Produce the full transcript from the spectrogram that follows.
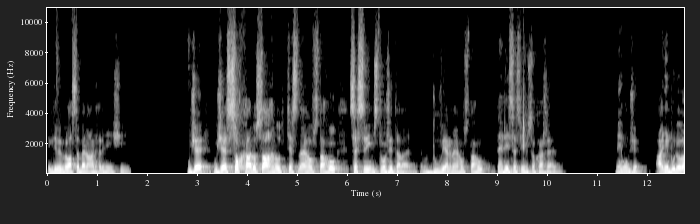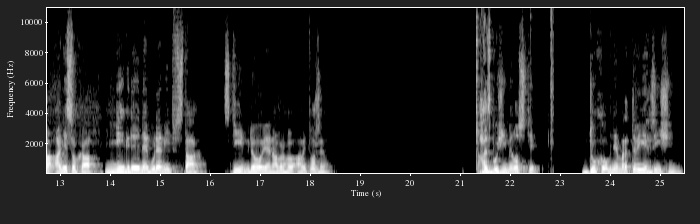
i kdyby byla sebe nádhernější? Může, může socha dosáhnout těsného vztahu se svým stvořitelem, nebo důvěrného vztahu, tedy se svým sochařem? Nemůže. Ani budova, ani socha nikdy nebude mít vztah s tím, kdo je navrhl a vytvořil. Ale z boží milosti duchovně mrtvý hříšník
